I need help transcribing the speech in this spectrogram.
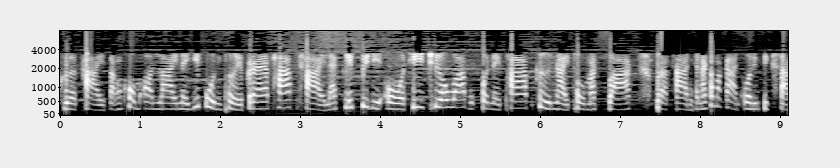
เครือข่ายสังคมออนไลน์ในญี่ปุ่นเผยแพร่ภาพถ่ายและคลิปวิดีโอที่เชื่อว่าบุคคลในภาพคือนายโทมัสบาร์กประธานคณะกรรมการโอลิมปิกสา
